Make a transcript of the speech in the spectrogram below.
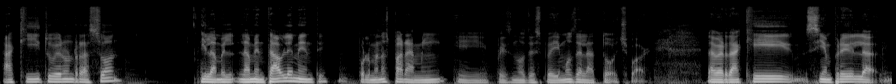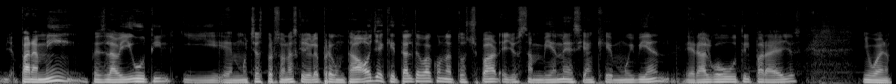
aquí tuvieron razón. Y lamentablemente, por lo menos para mí, eh, pues nos despedimos de la Touch Bar. La verdad que siempre, la, para mí, pues la vi útil y en muchas personas que yo le preguntaba, oye, ¿qué tal te va con la Touch Bar? Ellos también me decían que muy bien, era algo útil para ellos. Y bueno,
